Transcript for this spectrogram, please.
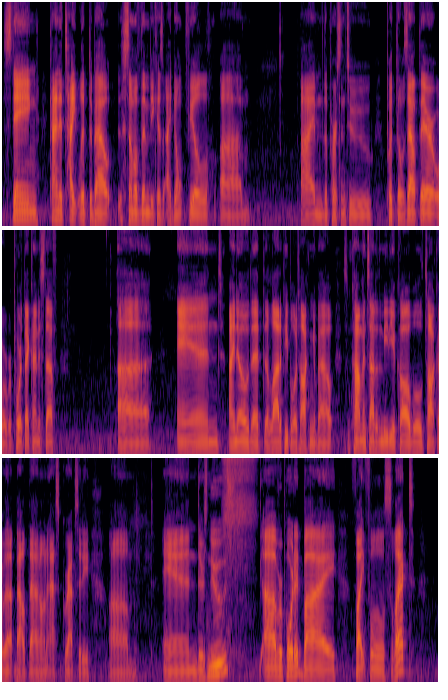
staying kind of tight-lipped about some of them because I don't feel um, I'm the person to put those out there or report that kind of stuff. Uh, and I know that a lot of people are talking about some comments out of the media call. We'll talk about, about that on Ask Grapsody. Um, and there's news uh, reported by Fightful Select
